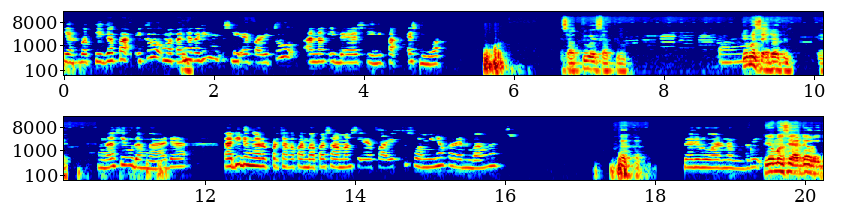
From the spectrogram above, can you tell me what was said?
Ya, bab 3 Pak. Itu mau tanya tadi si Eva itu anak IBS ini Pak, S2. Satu, satu. Oh, Dia masih ada tuh. Eh, enggak sih, udah enggak ada. Tadi dengar percakapan Bapak sama si Eva itu suaminya keren banget. Dari luar negeri. Dia masih ada loh.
